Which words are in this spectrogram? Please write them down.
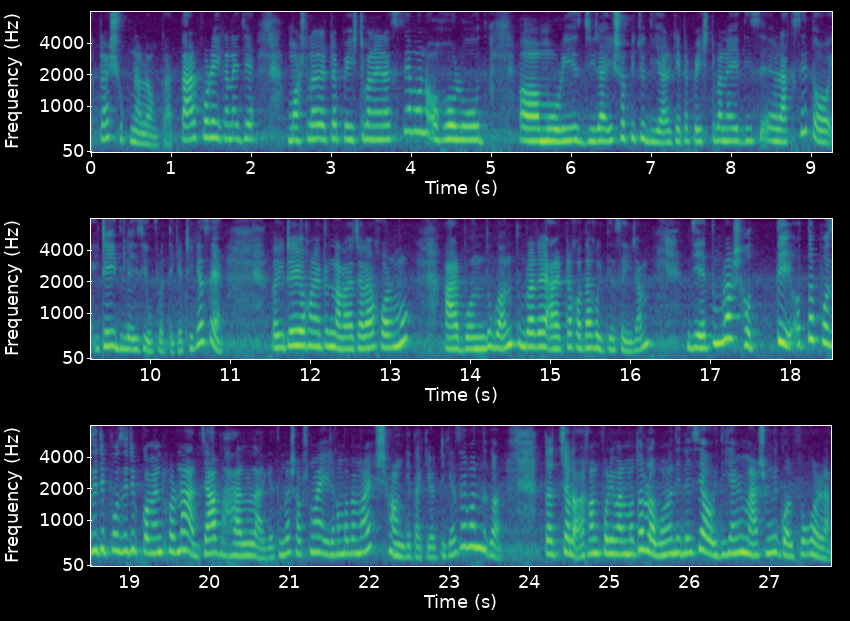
একটা শুকনা লঙ্কা। তারপরে এখানে যে মশলার একটা পেস্ট বানিয়ে রাখছি, যেমন হলুদ মরিচ, জিরা, এইসব কিছু দিয়ে আর কি একটা পেস্ট বানিয়ে দিছি, রাখছি। তো এটাই দিলাইছি উপর থেকে, ঠিক আছে? তো এখন একটু নাড়াচাড়া কর্ম। আর বন্ধুগণ, তোমরা আরেকটা কথা কইতেছে এইরাম যে তোমরা সত্যি অত পজিটিভ পজিটিভ কমেন্ট করো না, যা ভালো লাগে। তোমরা সবসময় এরকমভাবে আমার সঙ্গে থাকিও, ঠিক আছে বন্ধুগণ? তো চলো, এখন পরিমাণ মতো লবণও দিলেছি ওইদিকে আমি মার সঙ্গে গল্প করলাম।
